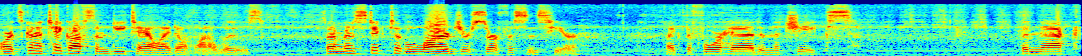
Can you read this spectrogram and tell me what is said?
or it's going to take off some detail I don't want to lose. So I'm going to stick to the larger surfaces here, like the forehead and the cheeks, the neck.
